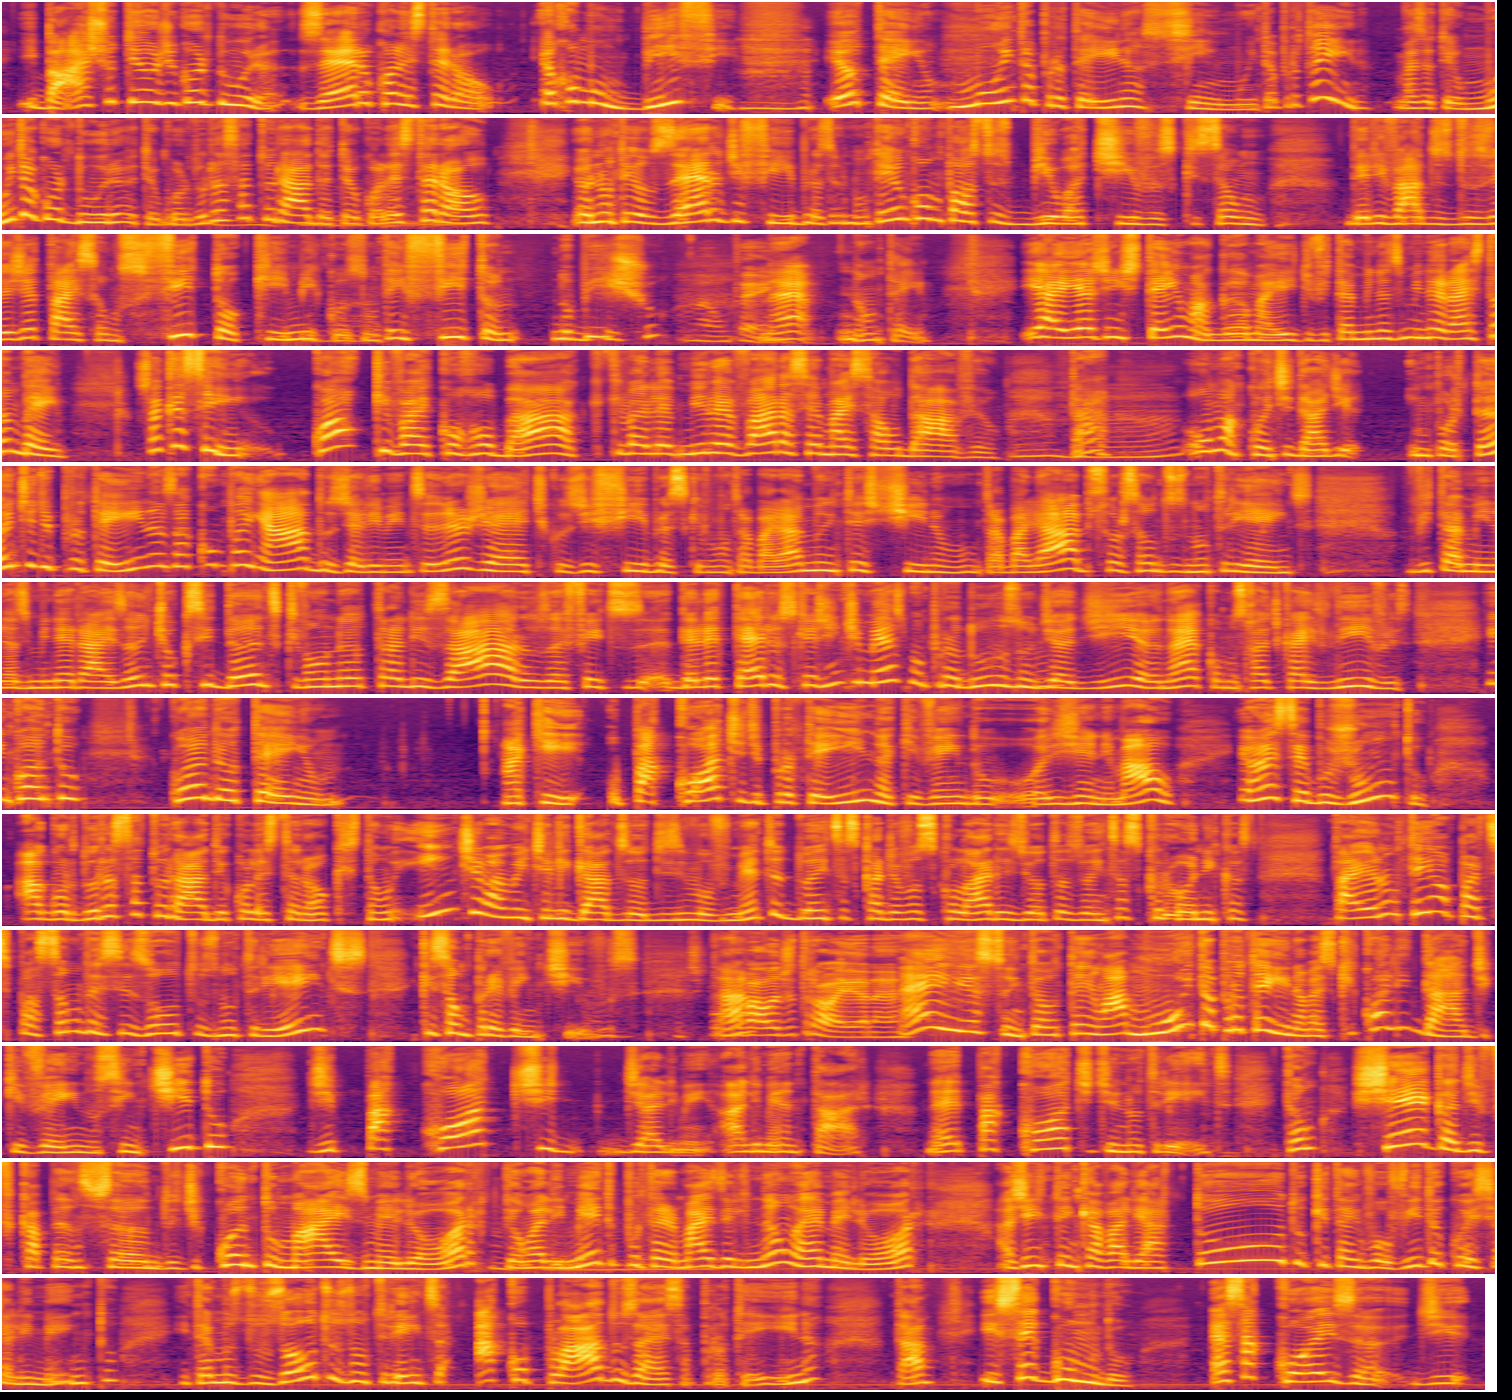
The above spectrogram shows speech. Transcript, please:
E baixo teor de gordura, zero colesterol. Eu como um bife, eu tenho muita proteína, sim, muita proteína, mas eu tenho muita gordura, eu tenho gordura saturada, eu tenho colesterol, eu não tenho zero de fibras, eu não tenho compostos bioativos que são derivados dos vegetais, são os fitoquímicos, não tem fito no bicho. Não tem. Né? Não tem. E aí a gente tem uma gama aí de vitaminas e minerais também. Só que assim, qual que vai corrobar, que vai me levar a ser mais saudável, tá? uhum. tá? Uma quantidade importante de proteínas acompanhados de alimentos energéticos, de fibras que vão trabalhar no intestino, vão trabalhar a absorção dos nutrientes, vitaminas, minerais, antioxidantes que vão neutralizar os efeitos deletérios que a gente mesmo produz no uhum. dia a dia, né, como os radicais livres. Enquanto quando eu tenho aqui o pacote de proteína que vem do origem animal, eu recebo junto a gordura saturada e o colesterol que estão intimamente ligados ao desenvolvimento de doenças cardiovasculares e outras doenças crônicas, tá? Eu não tenho a participação desses outros nutrientes que são preventivos. É tipo tá? um cavalo de Troia, né? É isso. Então tem lá muita proteína, mas que qualidade que vem no sentido de pacote de alimentar, né? Pacote de nutrientes. Então chega de ficar pensando de quanto mais melhor. Tem um alimento por ter mais, ele não é melhor. A gente tem que avaliar tudo que está envolvido com esse alimento, em termos dos outros nutrientes acoplados a essa proteína, tá? E segundo, essa coisa de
